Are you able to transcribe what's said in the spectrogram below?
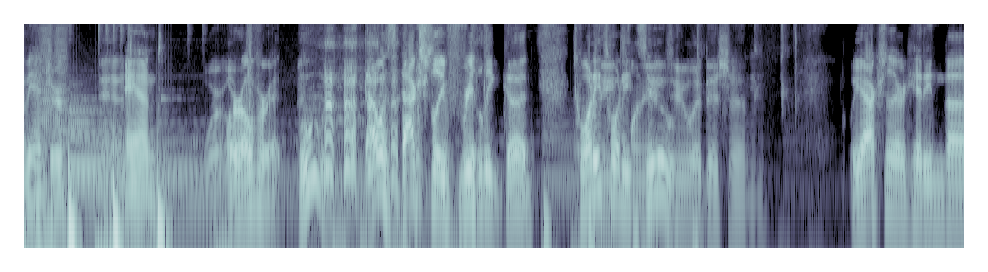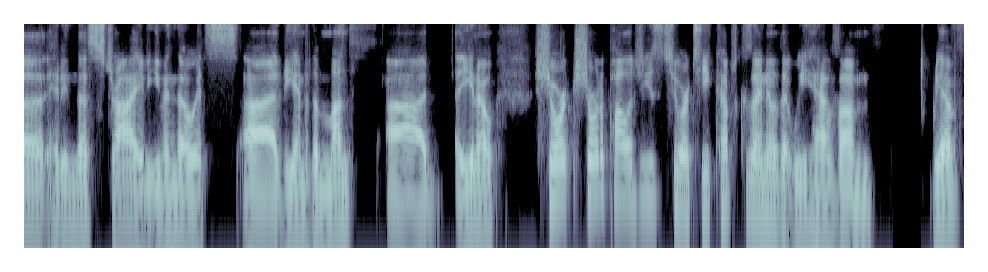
I'm Andrew, And, and we're, we're over it. Ooh, that was actually really good. 2022. 2022 edition. We actually are hitting the hitting the stride, even though it's uh, the end of the month. Uh, you know, short short apologies to our teacups because I know that we have um we have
